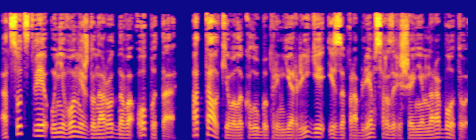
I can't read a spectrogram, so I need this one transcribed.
Отсутствие у него международного опыта отталкивало клубы премьер-лиги из-за проблем с разрешением на работу.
